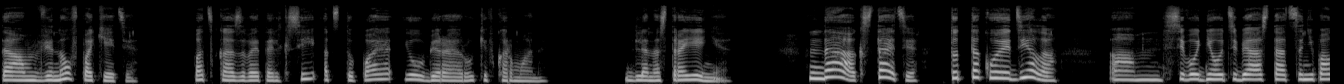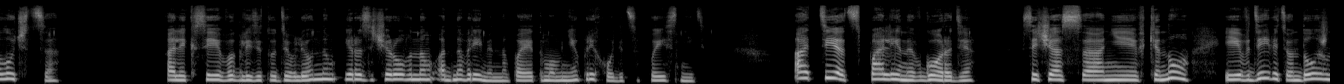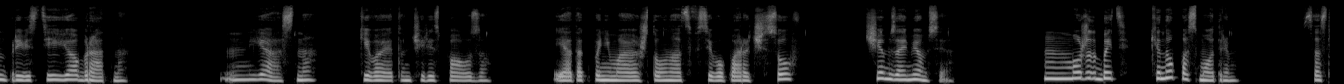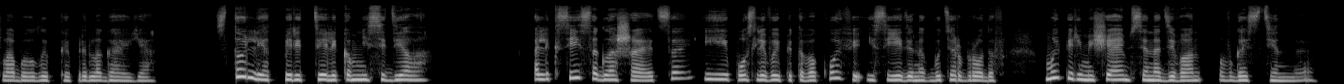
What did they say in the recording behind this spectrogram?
«Там вино в пакете», — подсказывает Алексей, отступая и убирая руки в карманы. «Для настроения». «Да, кстати, тут такое дело. Эм, сегодня у тебя остаться не получится. Алексей выглядит удивленным и разочарованным одновременно, поэтому мне приходится пояснить. «Отец Полины в городе. Сейчас они в кино, и в девять он должен привести ее обратно». «Ясно», — кивает он через паузу. «Я так понимаю, что у нас всего пара часов. Чем займемся? «Может быть, кино посмотрим?» Со слабой улыбкой предлагаю я. «Сто лет перед телеком не сидела». Алексей соглашается, и после выпитого кофе и съеденных бутербродов мы перемещаемся на диван в гостиную.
